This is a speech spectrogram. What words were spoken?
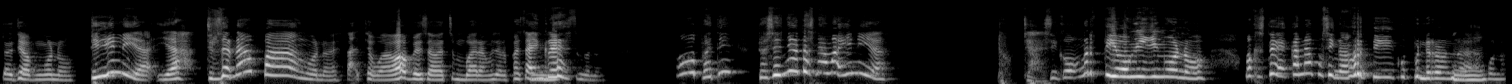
Tak jawab ngono. Di ini ya? Iya. Jurusan apa? ngono. Tak jawab ya sahabat sembarang misalnya bahasa Hmm. Inggris ngono. Oh berarti dosennya atas nama ini ya? Duh, jasi kok ngerti wong iki ngono? Maksudnya kan aku sih nggak ngerti aku beneran Hmm. ngono.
